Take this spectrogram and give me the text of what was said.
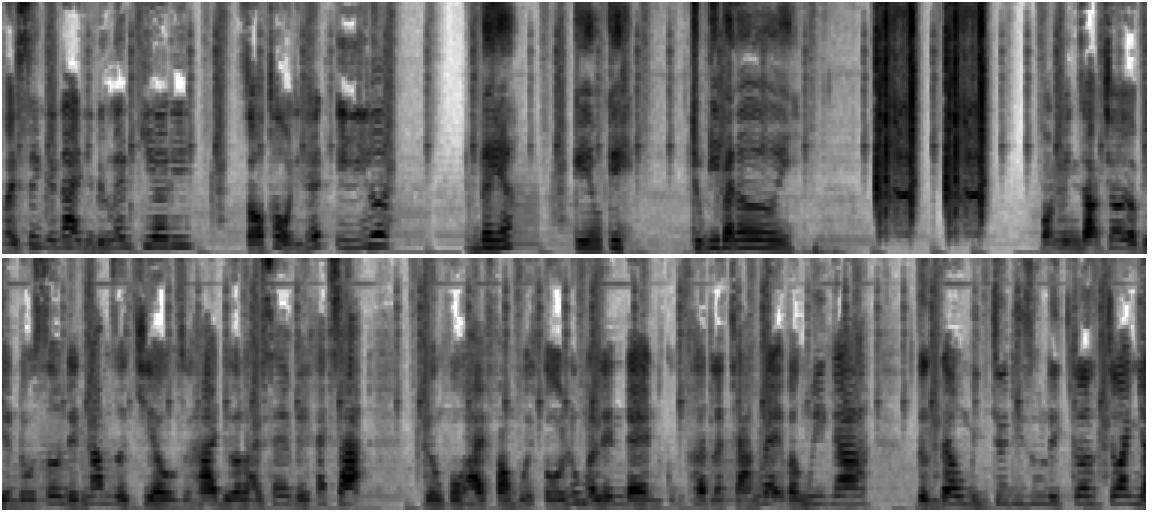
Váy xinh thế này thì đứng lên kia đi. Gió thổi thì hết ý luôn. Đứng đây á? Ok ok. Chụp đi bạn ơi. Bọn mình dạo chơi ở biển Đồ Sơn đến 5 giờ chiều Rồi hai đứa lái xe về khách sạn. Đường phố Hải Phòng buổi tối lúc mà lên đèn Cũng thật là tráng lệ và nguy nga. Tưởng đâu mình chưa đi du lịch cơ Châu Anh nhỉ?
